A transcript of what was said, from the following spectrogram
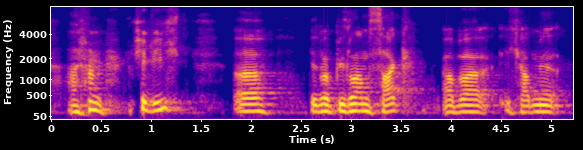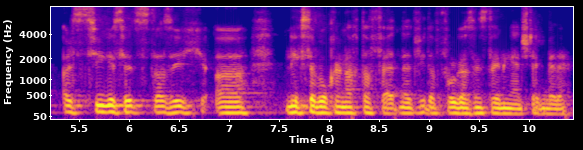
an Gewicht. Äh, geht mir ein bisschen am Sack. Aber ich habe mir als Ziel gesetzt, dass ich äh, nächste Woche nach der Fight nicht wieder Vollgas ins Training einsteigen werde.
